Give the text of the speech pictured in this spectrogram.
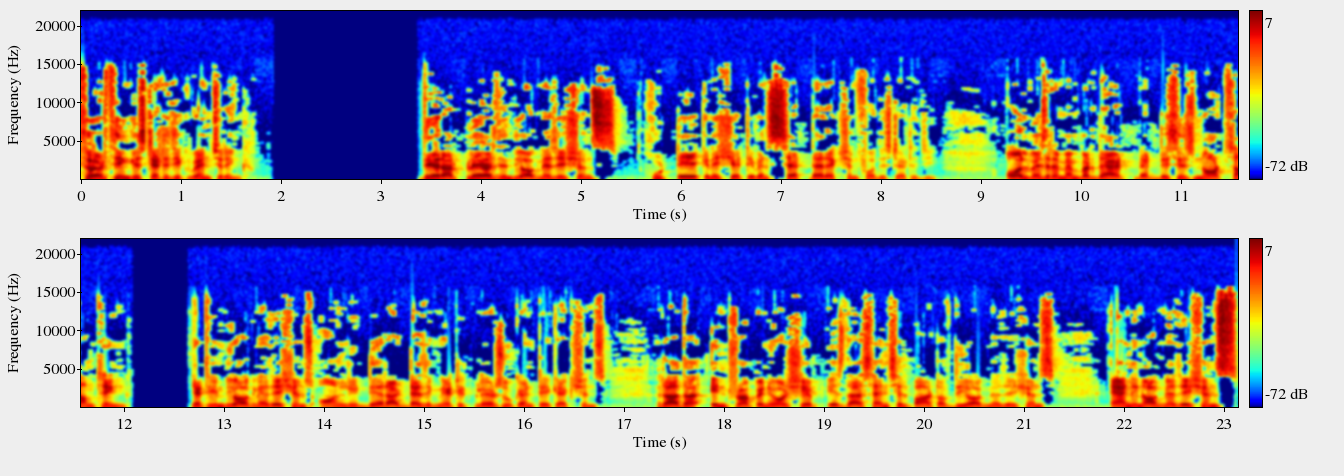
Third thing is strategic venturing. There are players in the organizations who take initiative and set direction for the strategy always remember that that this is not something that in the organizations only there are designated players who can take actions Rather, entrepreneurship is the essential part of the organizations. And in organizations,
